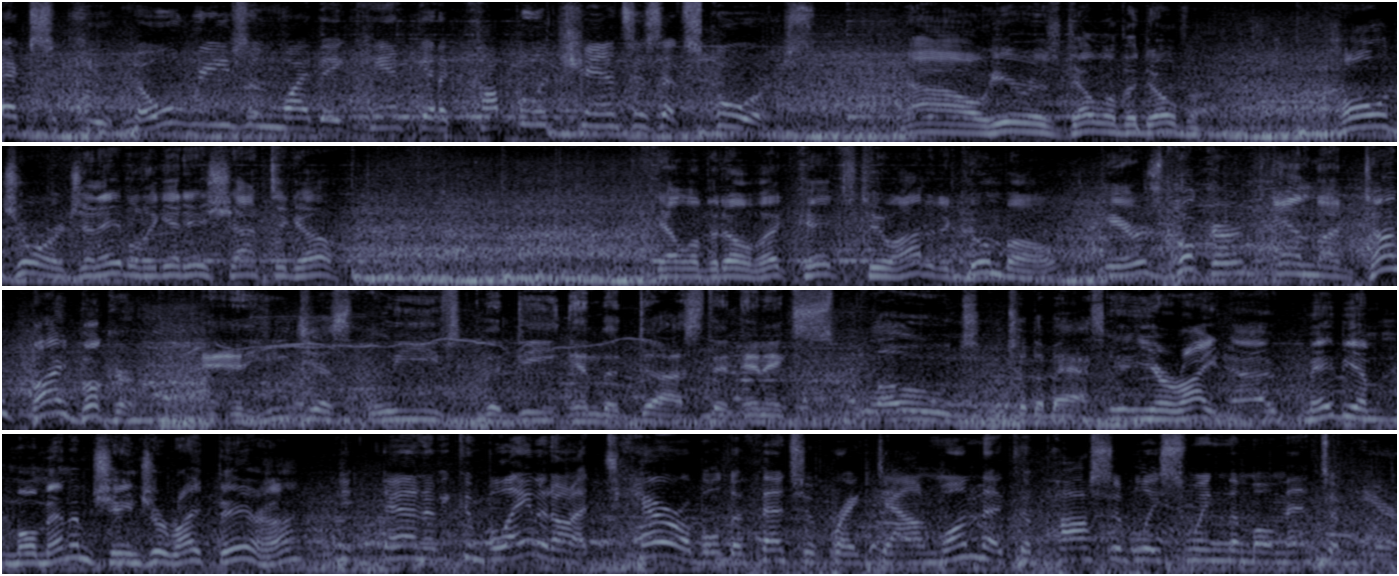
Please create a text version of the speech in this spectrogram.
execute. No reason why they can't get a couple of chances at scores. Now, here is Dellavedova. Paul George unable to get his shot to go. Dellavedova kicks to Antetokounmpo. Here's Booker, and the dunk by Booker. And he just leaves the D in the dust and, and explodes to the basket. You're right. Uh, maybe a momentum changer right there, huh? And you can blame it on a terrible defensive breakdown, one that could possibly swing the momentum here.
